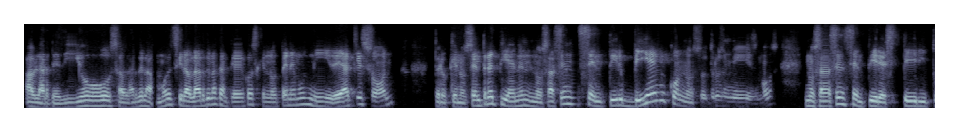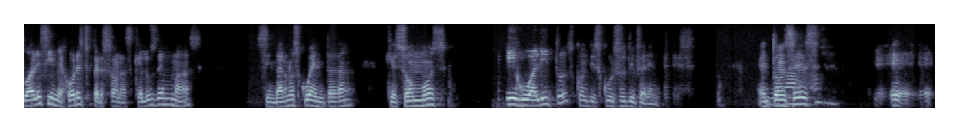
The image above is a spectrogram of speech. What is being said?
hablar de Dios, hablar del amor, es decir, hablar de una cantidad de cosas que no tenemos ni idea qué son, pero que nos entretienen, nos hacen sentir bien con nosotros mismos, nos hacen sentir espirituales y mejores personas que los demás, sin darnos cuenta que somos igualitos con discursos diferentes. Entonces, eh, eh,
